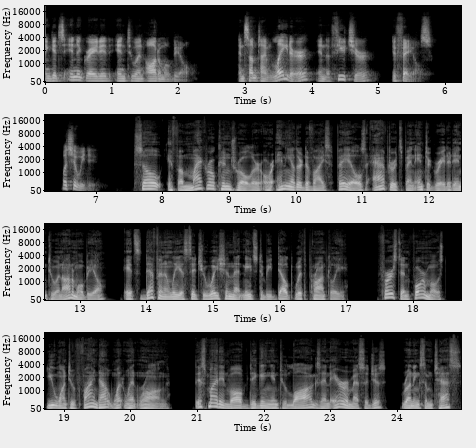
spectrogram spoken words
and gets integrated into an automobile. And sometime later in the future, it fails. What should we do? So, if a microcontroller or any other device fails after it's been integrated into an automobile, it's definitely a situation that needs to be dealt with promptly. First and foremost, you want to find out what went wrong. This might involve digging into logs and error messages, running some tests,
